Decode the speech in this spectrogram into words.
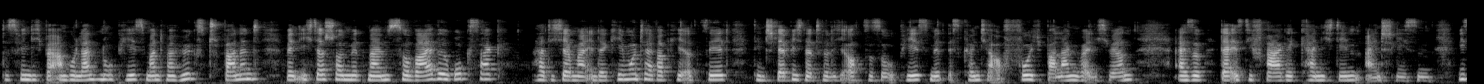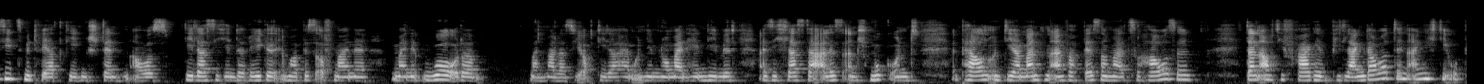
Das finde ich bei ambulanten OPs manchmal höchst spannend, wenn ich da schon mit meinem Survival-Rucksack, hatte ich ja mal in der Chemotherapie erzählt, den schleppe ich natürlich auch zu so OPs mit. Es könnte ja auch furchtbar langweilig werden. Also da ist die Frage, kann ich den einschließen? Wie sieht's mit Wertgegenständen aus? Die lasse ich in der Regel immer bis auf meine, meine Uhr oder Manchmal lasse ich auch die daheim und nehme nur mein Handy mit. Also ich lasse da alles an Schmuck und Perlen und Diamanten einfach besser mal zu Hause. Dann auch die Frage, wie lang dauert denn eigentlich die OP?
